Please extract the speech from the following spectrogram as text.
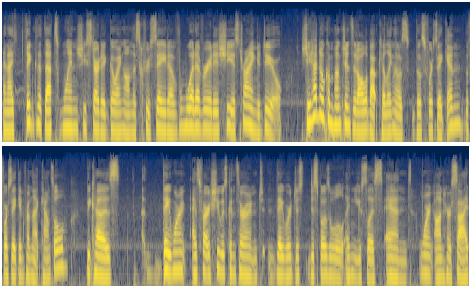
And i think that that's when she started going on this crusade of whatever it is she is trying to do. She had no compunctions at all about killing those those forsaken the forsaken from that council because they weren't as far as she was concerned they were just disposable and useless and weren't on her side.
